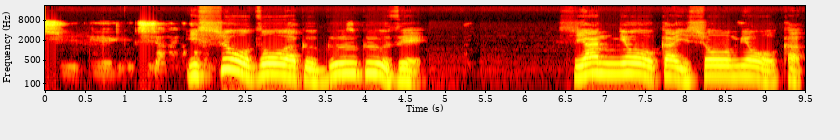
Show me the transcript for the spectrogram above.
地、えー、地じゃないの一生増悪グーグー税。思案尿会小明化。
